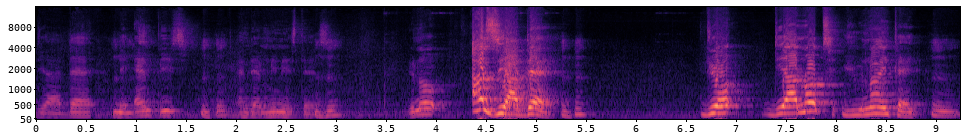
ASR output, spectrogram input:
they are there, the Mm-hmm. MPs and the ministers. You know, as they are there, Mm-hmm. they, are, they are not united. Mm.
